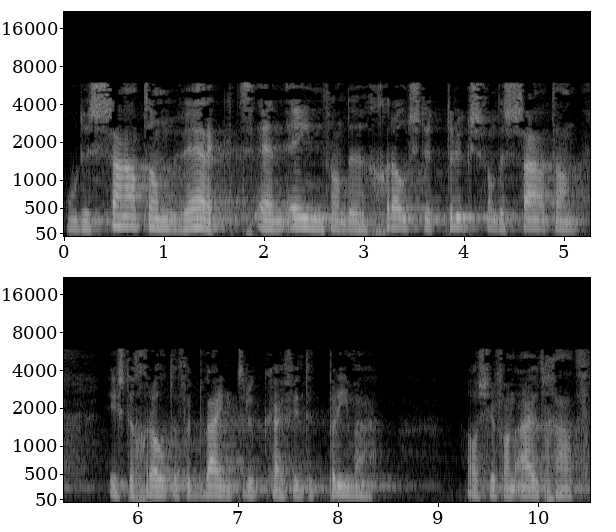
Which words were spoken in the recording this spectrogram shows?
hoe de Satan werkt. En een van de grootste trucs van de Satan is de grote verdwijntruc. Hij vindt het prima als je van uitgaat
